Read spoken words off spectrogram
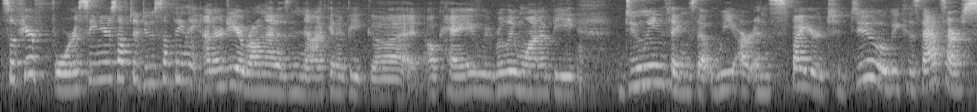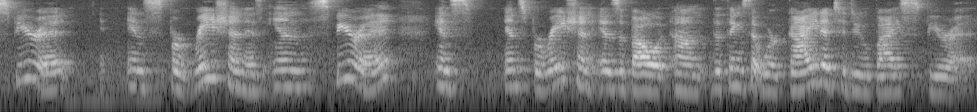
So if you're forcing yourself to do something, the energy around that is not going to be good, okay? We really want to be doing things that we are inspired to do because that's our spirit. Inspiration is in spirit. Ins- inspiration is about um, the things that we're guided to do by spirit.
